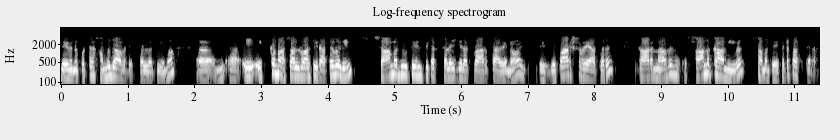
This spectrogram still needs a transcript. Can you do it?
මේ වෙනකොට හමුදාවට කරලා තියෙනවා. ඒ එක්කම අසල්වාසී රටවලින් සාමදූතයන් පිටත් කළේ කියලත් වාර්තා වෙනවා. දෙපාර්ශ්වය අතර කාරණාව සාමකාමීව සමතයකට පත් කරන්න.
